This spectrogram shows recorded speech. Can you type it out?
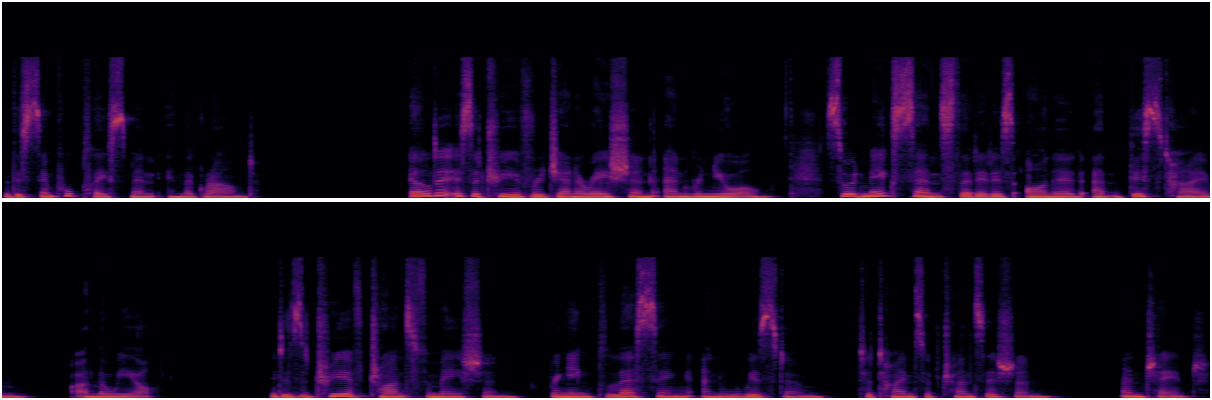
with a simple placement in the ground. Elder is a tree of regeneration and renewal, so it makes sense that it is honored at this time on the wheel. It is a tree of transformation, bringing blessing and wisdom to times of transition and change.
